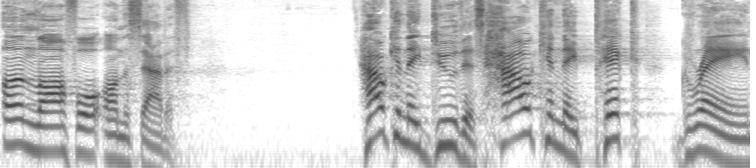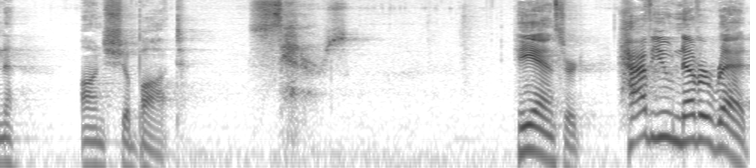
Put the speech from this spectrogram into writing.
unlawful on the Sabbath? How can they do this? How can they pick grain on Shabbat? Sinners. He answered, Have you never read?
